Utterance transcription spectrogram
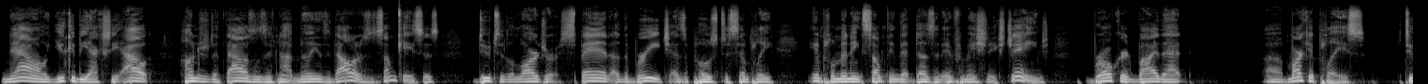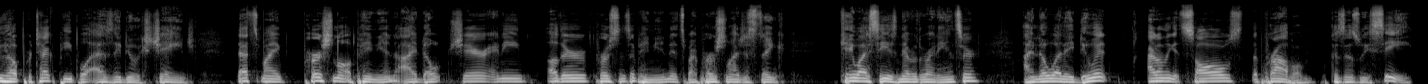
now you could be actually out hundreds of thousands, if not millions of dollars in some cases, due to the larger span of the breach, as opposed to simply implementing something that does an information exchange brokered by that uh, marketplace to help protect people as they do exchange. That's my personal opinion. I don't share any other person's opinion. It's my personal. I just think KYC is never the right answer. I know why they do it. I don't think it solves the problem because as we see,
